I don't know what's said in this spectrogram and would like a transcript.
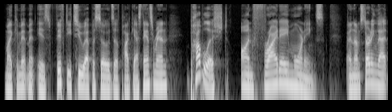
my commitment is 52 episodes of Podcast Answer Man published on Friday mornings. And I'm starting that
